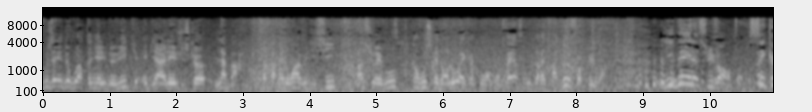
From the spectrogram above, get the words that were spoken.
Vous allez devoir, Tania et Ludovic, eh bien, aller jusque là-bas. Ça paraît loin vu d'ici. Rassurez-vous, quand vous serez dans l'eau avec un courant contraire, ça vous paraîtra deux fois plus loin. L'idée est la suivante, c'est que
